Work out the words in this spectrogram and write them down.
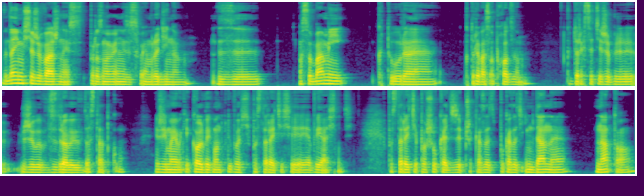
wydaje mi się, że ważne jest porozmawianie ze swoją rodziną, z osobami, które, które was obchodzą, które chcecie, żeby żyły w zdrowiu i w dostatku. Jeżeli mają jakiekolwiek wątpliwości, postarajcie się je wyjaśnić. Postarajcie poszukać, żeby przekazać, pokazać im dane na to,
